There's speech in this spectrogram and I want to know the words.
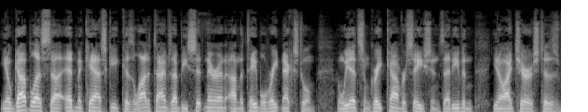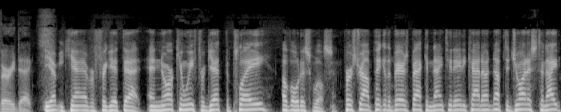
you know, God bless uh, Ed McCaskey because a lot of times I'd be sitting there on the table right next to him, and we had some great conversations that even you know I cherish to this very day. Yep, you can't ever forget that, and nor can we forget the play of Otis Wilson. First round pick of the Bears back in 1980, kind of enough to join us tonight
